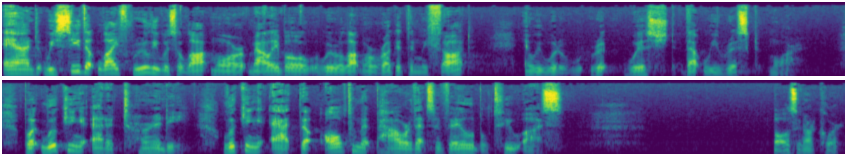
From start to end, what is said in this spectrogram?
And we see that life really was a lot more malleable, we were a lot more rugged than we thought, and we would have wished that we risked more. But looking at eternity, looking at the ultimate power that's available to us, ball's in our court.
